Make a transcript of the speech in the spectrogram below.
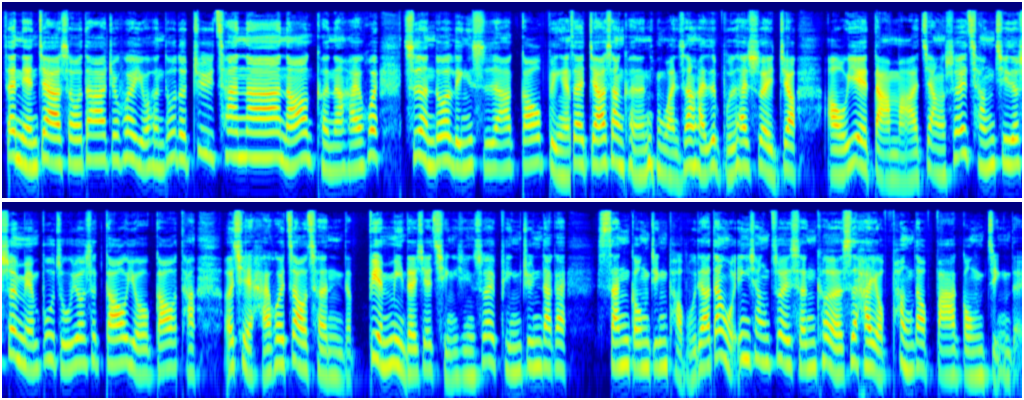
在年假的时候，大家就会有很多的聚餐啊，然后可能还会吃很多零食啊、糕饼啊，再加上可能你晚上还是不太睡觉，熬夜打麻将，所以长期的睡眠不足又是高油高糖，而且还会造成你的便秘的一些情形，所以平均大概。三公斤跑不掉，但我印象最深刻的是还有胖到八公斤的，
